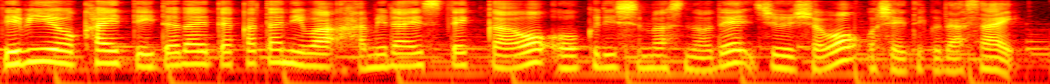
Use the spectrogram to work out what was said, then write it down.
レビューを書いていただいた方には、ハミライステッカーをお送りしますので、住所を教えてください。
